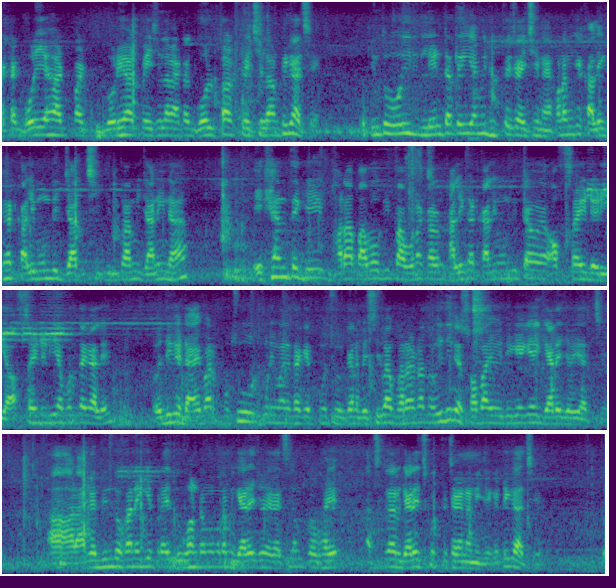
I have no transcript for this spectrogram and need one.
একটা গড়িয়াহাট পার্ক গড়িয়াহাট পেয়েছিলাম, একটা গোল্ড পার্ক পেয়েছিলাম, ঠিক আছে? কিন্তু ওই লেনটাতেই আমি ঢুকতে চাইছি না। এখন আমি যে কালীঘাট কালী মন্দির যাচ্ছি, কিন্তু আমি জানি না এখান থেকে ভাড়া পাবো কি পাবো না, কারণ কালীঘাট কালী মন্দিরটা off side area off side area বলতে গেলে ওইদিকে ড্রাইভার প্রচুর পরিমাণে থাকে, প্রচুর কারণ বেশিরভাগ ভাড়াটা তো ওইদিকে, সবাই ওইদিকে গিয়ে গ্যারেজ হয়ে যাচ্ছে। আর আগের দিন ওখানে গিয়ে প্রায় দু ঘণ্টার মতন আমি গ্যারেজ হয়ে গেছিলাম, তো ভাই আজকে আর গ্যারেজ করতে চাই না নিজেকে, ঠিক আছে? তো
